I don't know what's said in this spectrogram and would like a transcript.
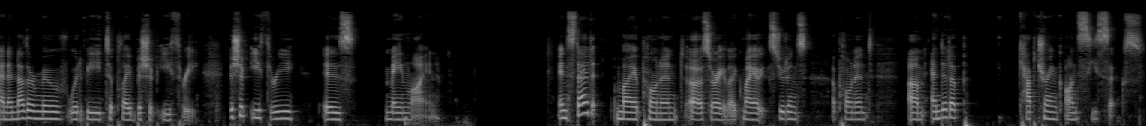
and another move would be to play bishop e3. Bishop e3 is mainline. Instead, my opponent, uh, sorry, like my student's opponent, um, ended up capturing on c6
